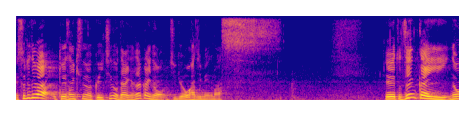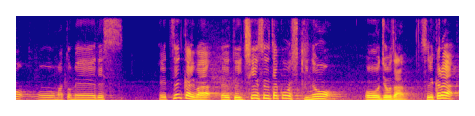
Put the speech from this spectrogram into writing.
それでは、計算基数学1の第7回の授業を始めます。えー、と前回のまとめです。えー、前回は、えー、と一変数多項式の乗算、それから、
